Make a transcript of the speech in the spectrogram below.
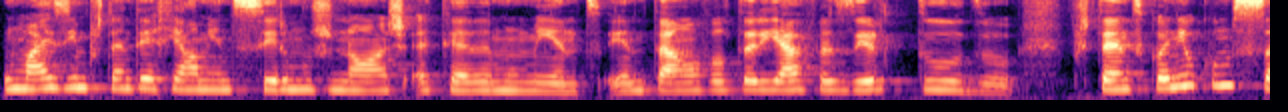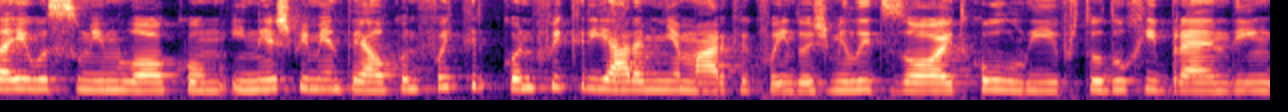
o mais importante é realmente sermos nós a cada momento, então voltaria a fazer tudo. Portanto, quando eu comecei, eu assumi-me logo como Inês Pimentel, quando, foi, quando fui criar a minha marca, que foi em 2018, com o livro, todo o rebranding,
